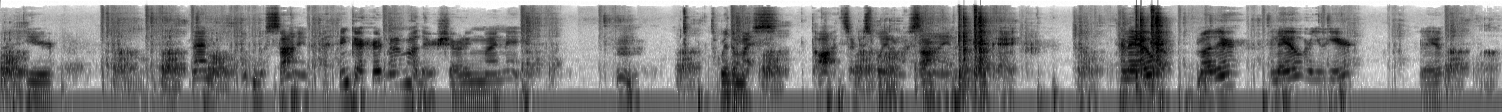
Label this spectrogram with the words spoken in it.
over here. And, ooh, a sign. I think I heard my mother shouting my name. Hmm. It's weird that my thoughts are displayed on a sign. Okay. Hello? Mother? Hello? Are you here? Hello?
